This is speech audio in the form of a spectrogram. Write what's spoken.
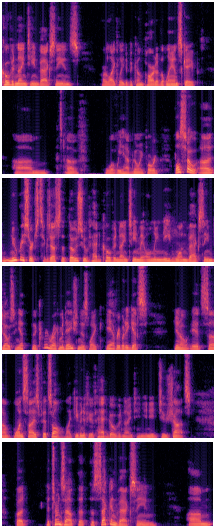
COVID 19 vaccines are likely to become part of the landscape um, of what we have going forward. Also, uh, new research suggests that those who've had COVID 19 may only need one vaccine dose. And yet the current recommendation is like, yeah, everybody gets, you know, it's uh, one size fits all. Like even if you've had COVID 19, you need two shots. But it turns out that the second vaccine um,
